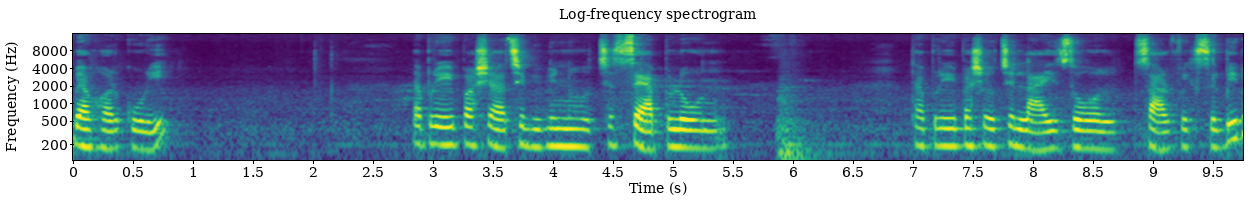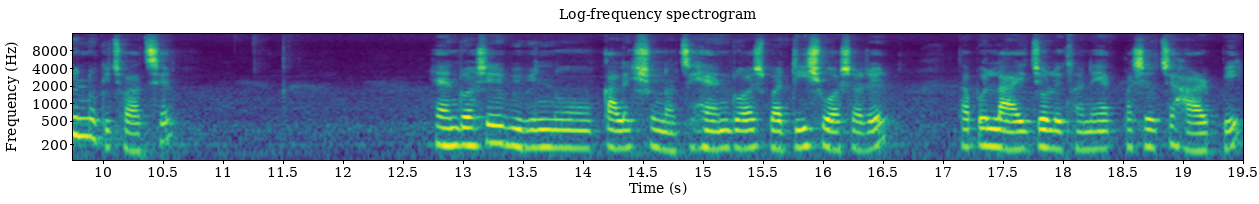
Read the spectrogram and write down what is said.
ব্যবহার করি। তারপরে এই পাশে আছে বিভিন্ন হচ্ছে স্যাপলোন তারপরে এই পাশে হচ্ছে লাইজল, সার্ফ এক্সেল বিভিন্ন কিছু আছে। হ্যান্ড ওয়াশের বিভিন্ন কালেকশন আছে, হ্যান্ড ওয়াশ বা ডিশ ওয়াশারের। তারপর লাইজল এখানে, এক পাশে হচ্ছে হারপিক।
